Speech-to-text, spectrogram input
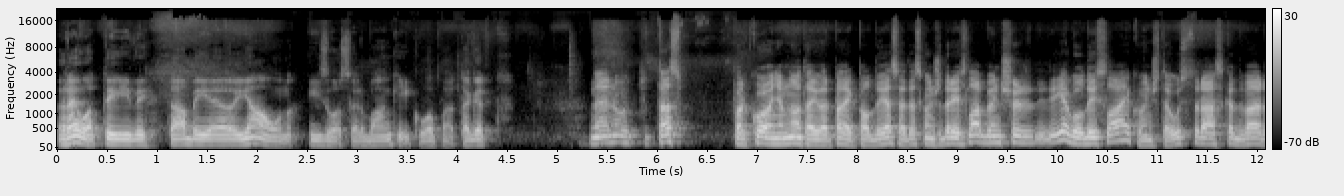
relatīvi tā bija jauna izlase ar banki kopā. Tagad... Nē, nu, tas, par ko viņam noteikti var pateikt paldies, vai tas, ko viņš darīs labi, viņš ir ieguldījis laiku. Viņš te uzturās, kad var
